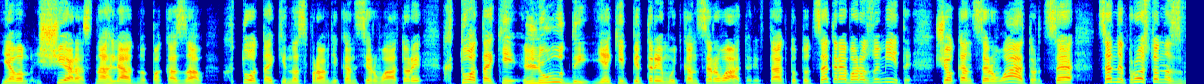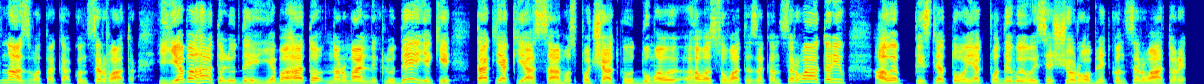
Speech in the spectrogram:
Я вам ще раз наглядно показав, хто такі насправді консерватори, хто такі люди, які підтримують консерваторів. Так, тобто, це треба розуміти, що консерватор це, це не просто наз- назва така консерватор. Є багато людей, є багато нормальних людей, які, так як я сам спочатку думав голосувати за консерваторів, але після того, як подивилися, що роблять консерватори,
